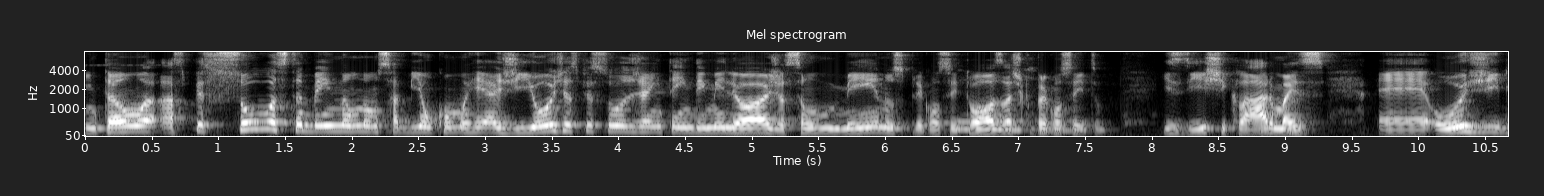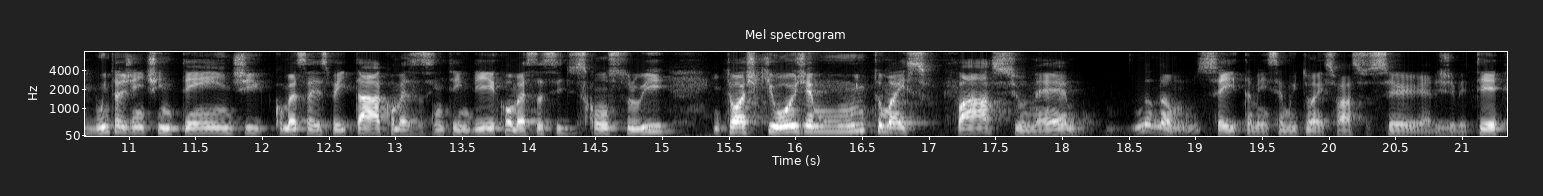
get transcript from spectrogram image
Então, as pessoas também não, não sabiam como reagir. Hoje as pessoas já entendem melhor, já são menos preconceituosas. Sim, Acho que o preconceito existe, claro, mas é, hoje muita gente entende, começa a respeitar, começa a se entender, começa a se desconstruir. Então, acho que hoje é muito mais fácil, né? Não, não, não sei também se é muito mais fácil ser LGBT,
